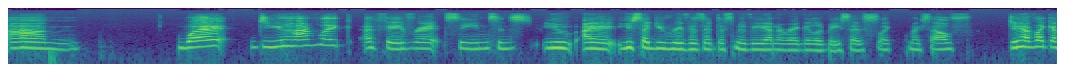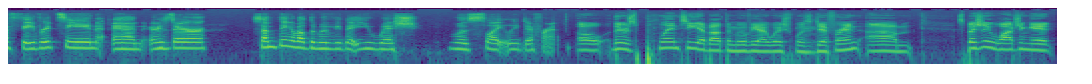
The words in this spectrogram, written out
Um, what do you have like a favorite scene since you I you said you revisit this movie on a regular basis like myself? Do you have like a favorite scene and is there something about the movie that you wish was slightly different? Oh, there's plenty about the movie I wish was different. Um, especially watching it.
